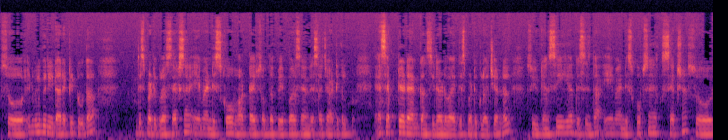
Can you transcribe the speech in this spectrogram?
So it will be redirected to the this particular section. Aim and scope what types of the papers and research article accepted and considered by this particular journal. So you can see here this is the aim and scope section. So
